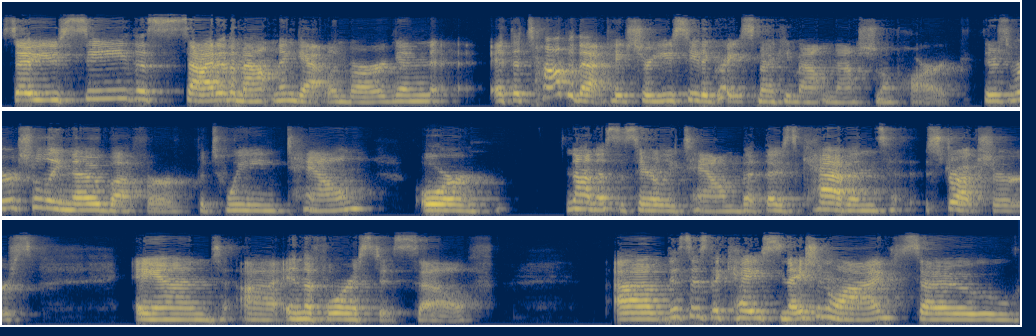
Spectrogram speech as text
So you see the side of the mountain in Gatlinburg, and at the top of that picture, you see the Great Smoky Mountain National Park. There's virtually no buffer between town or not necessarily town, but those cabins, structures, and uh, in the forest itself. Uh, this is the case nationwide. So,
